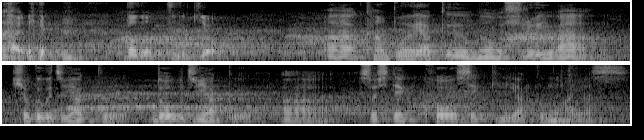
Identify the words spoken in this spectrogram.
はい。どうぞ続きを。あ漢方薬の種類は植物薬動物薬あそして鉱石薬もあります、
